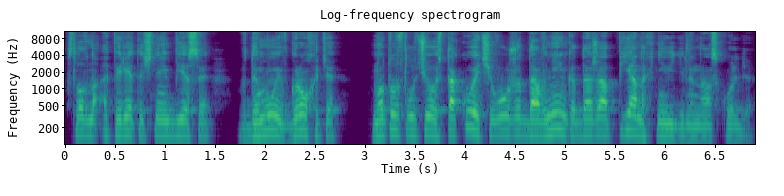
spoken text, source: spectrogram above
словно опереточные бесы, в дыму и в грохоте, но тут случилось такое, чего уже давненько даже от пьяных не видели на Аскольде.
